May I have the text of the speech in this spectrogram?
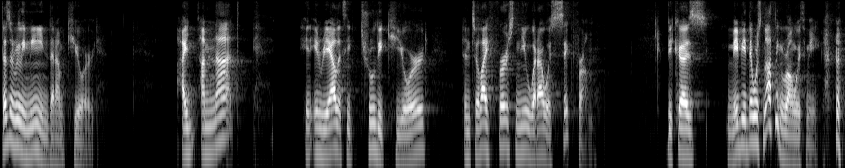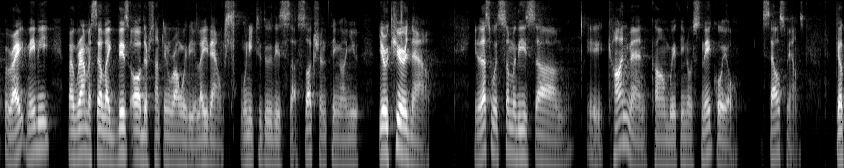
doesn't really mean that I'm cured. I, I'm not in, in reality truly cured until I first knew what I was sick from. Because maybe there was nothing wrong with me, right? Maybe my grandma said like this, oh, there's something wrong with you. Lay down. We need to do this uh, suction thing on you. You're cured now. You know, that's what some of these um, uh, con men come with, you know, snake oil, salesmen. They'll,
